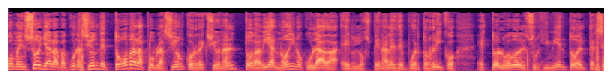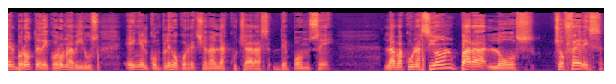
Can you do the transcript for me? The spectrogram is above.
Comenzó ya la vacunación de toda la población correccional todavía no inoculada en los penales de Puerto Rico. Esto luego del surgimiento del tercer brote de coronavirus en el complejo correccional Las Cucharas de Ponce. La vacunación para los choferes,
